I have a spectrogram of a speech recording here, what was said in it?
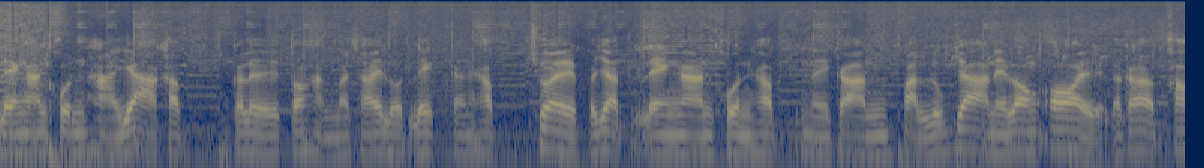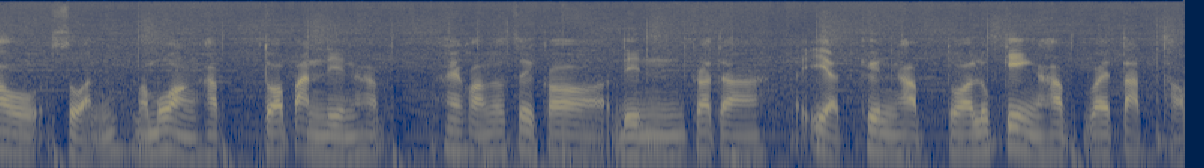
แรงงานคนหายากครับ ก็เลยต้องหันมาใช้รถเล็กกันครับ ช่วยประหยัดแรงงานคนครับ ในการปั่นลูกหญ้าในร่องอ้อย แล้วก็เข้าสวนมะม่วงครับ ตัวปั่นดินครับให้ความรู้สึกก็ดินก็จะละเอียดขึ้นครับ ตัวลูกกิ้งครับ ไว้ตัดเถา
